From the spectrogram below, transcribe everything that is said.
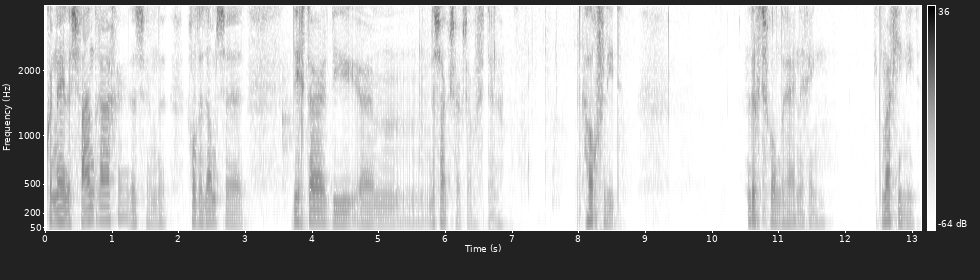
Cornelis Vaandrager. Dat is een Rotterdamse dichter. Die, um, daar zal ik straks over vertellen. Hoogvliet. Luchtverontreiniging. Ik mag je niet.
